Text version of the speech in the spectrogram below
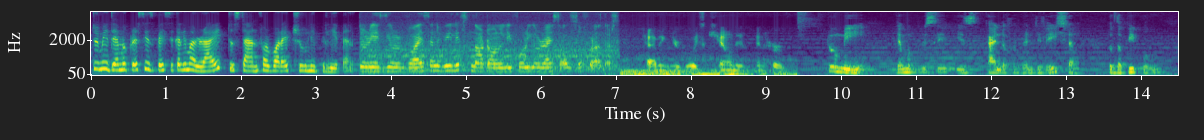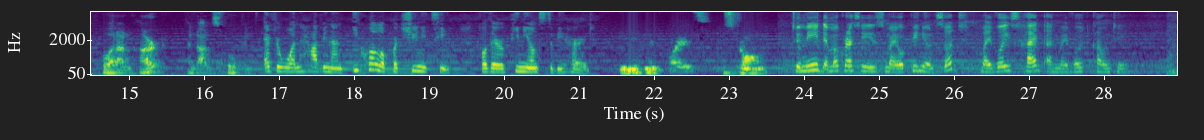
To me, democracy is basically my right to stand for what I truly believe in. To raise your voice and beliefs not only for your rights, also for others. Having your voice counted and heard. To me, democracy is kind of a ventilation to the people who are unheard and unspoken. Everyone having an equal opportunity for their opinions to be heard. To make my voice strong. To me, democracy is my opinion sought, my voice heard, and my vote counting.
